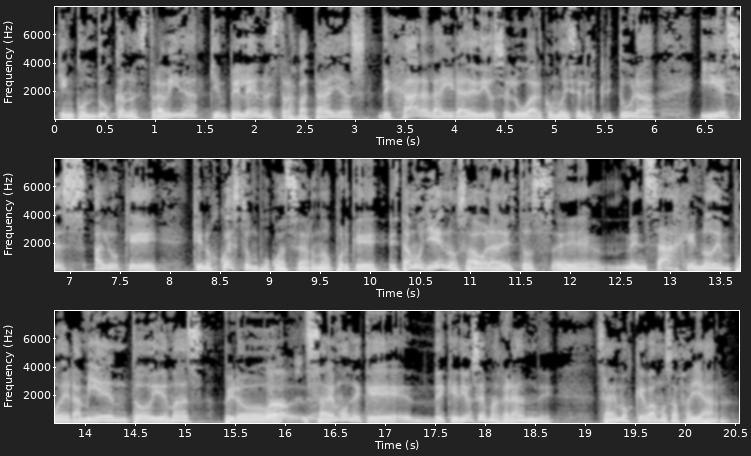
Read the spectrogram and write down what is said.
quien conduzca nuestra vida, quien pelee nuestras batallas, dejar a la ira de Dios el lugar, como dice la Escritura, y eso es algo que, que nos cuesta un poco hacer, ¿no? Porque estamos llenos ahora de estos eh, mensajes, ¿no? De empoderamiento y demás, pero Wow, sí. sabemos de que, de que Dios es más grande, sabemos que vamos a fallar,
